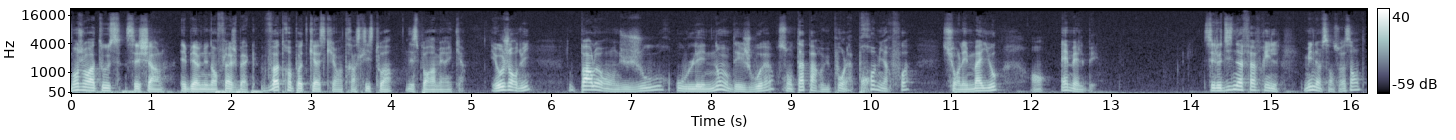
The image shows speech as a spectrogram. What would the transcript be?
Bonjour à tous, c'est Charles et bienvenue dans Flashback, votre podcast qui retrace l'histoire des sports américains. Et aujourd'hui, nous parlerons du jour où les noms des joueurs sont apparus pour la première fois sur les maillots en MLB. C'est le 19 avril 1960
